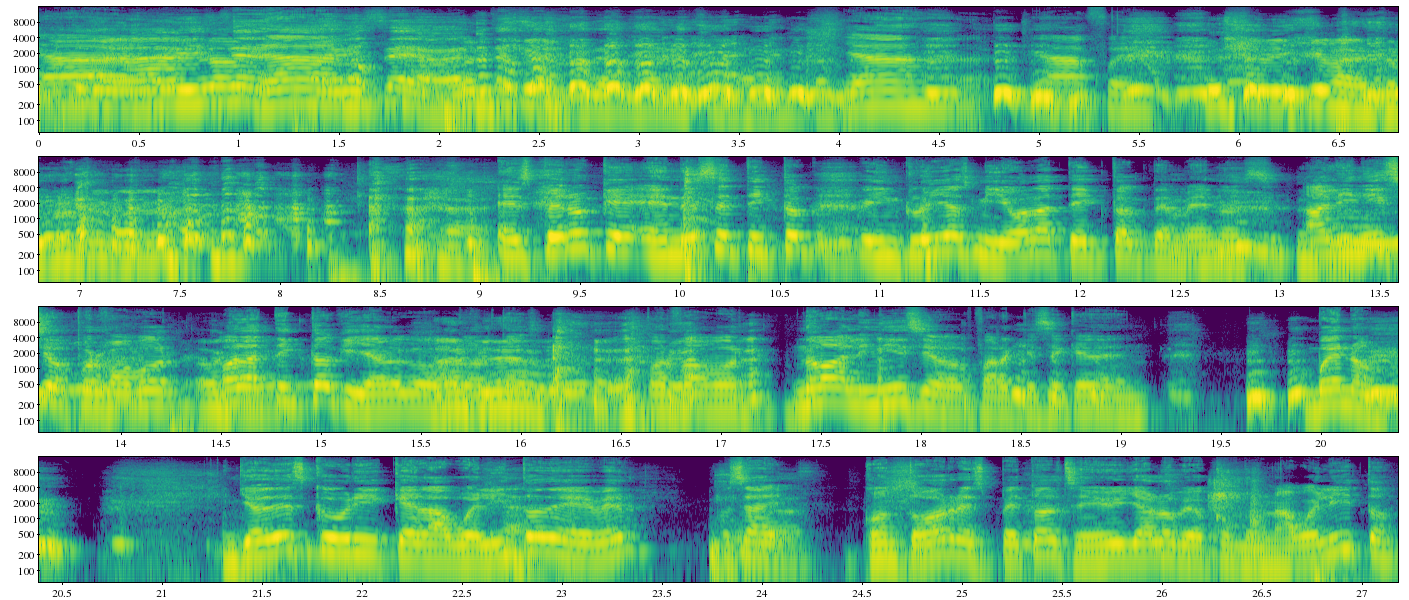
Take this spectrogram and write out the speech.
ya, Debiste, ya, debiste haberte salido ya en ese momento. ya, ya fue. Esta víctima de tu propio juego. Espero que en ese TikTok incluyas mi hola TikTok de menos. Al inicio, por favor. Hola TikTok y ya luego Al cortas. final. Por favor. No, al inicio, para que se queden. Bueno, yo descubrí que el abuelito de Ever, o sea, con todo respeto al señor, yo ya lo veo como un abuelito.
